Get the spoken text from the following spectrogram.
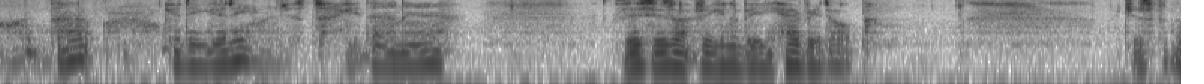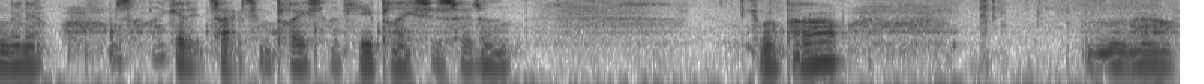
Like that. Goody goody. We'll just tack it down here this is actually going to be heavied up just for the minute so I get it tacked in place in a few places so it doesn't come apart. Now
